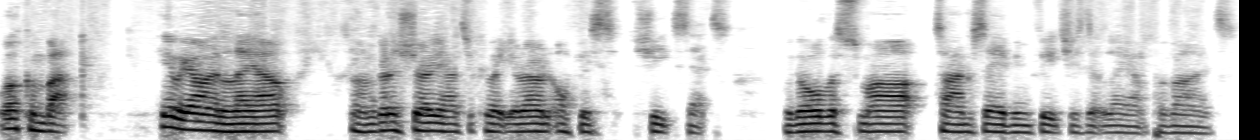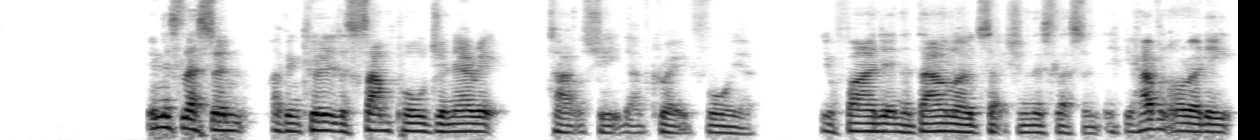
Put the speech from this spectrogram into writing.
Welcome back. Here we are in layout. So I'm going to show you how to create your own office sheet sets with all the smart time-saving features that layout provides. In this lesson, I've included a sample generic title sheet that I've created for you. You'll find it in the download section of this lesson. If you haven't already,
